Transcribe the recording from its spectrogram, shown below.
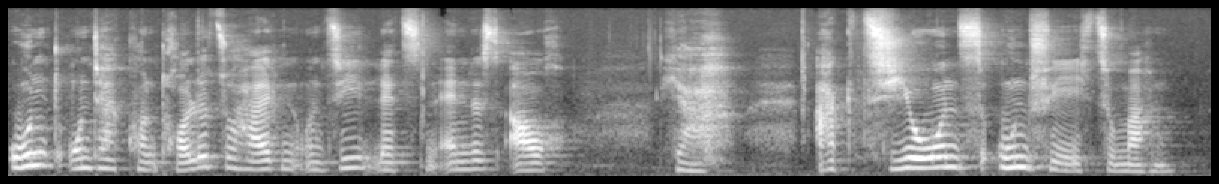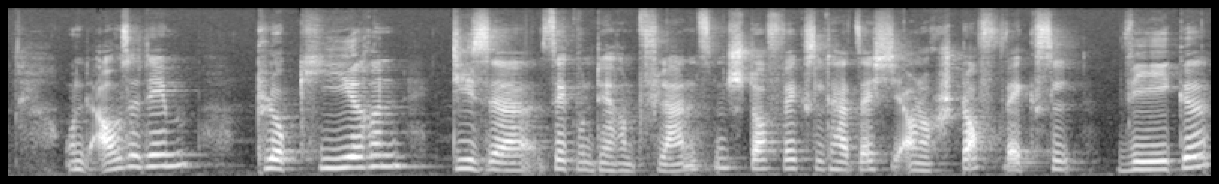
und unter Kontrolle zu halten und sie letzten Endes auch ja, aktionsunfähig zu machen. Und außerdem blockieren diese sekundären Pflanzenstoffwechsel tatsächlich auch noch Stoffwechselwege,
